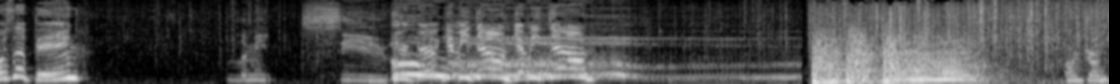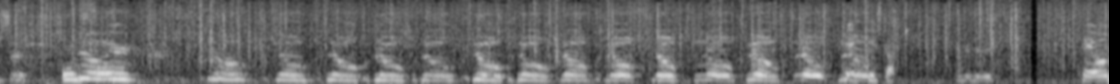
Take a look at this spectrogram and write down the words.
what was that bang? Let me see. Here, get, get me down, get me down! Our drum set. On fire. No, no, no, no, no, no, no, no, no, no, no, no, no, Okay, no. okay, stop. Okay. Um,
